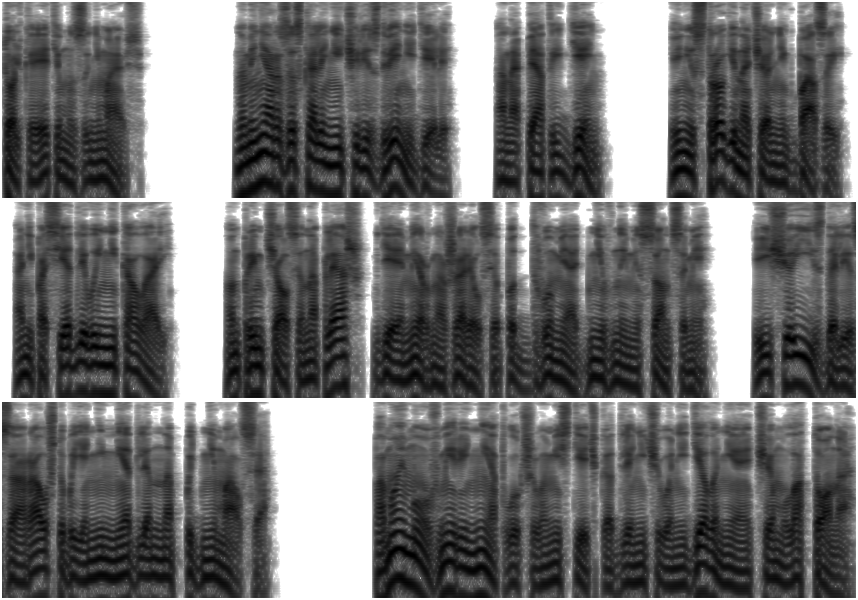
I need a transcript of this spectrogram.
только этим и занимаюсь. Но меня разыскали не через две недели, а на пятый день. И не строгий начальник базы, а непоседливый Николай. Он примчался на пляж, где я мирно жарился под двумя дневными солнцами, и еще издали заорал, чтобы я немедленно поднимался. По-моему, в мире нет лучшего местечка для ничего не делания, чем Латона.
